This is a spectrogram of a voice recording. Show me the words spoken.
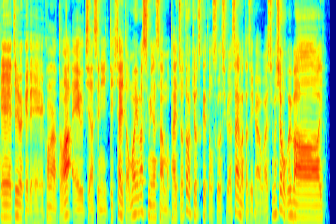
えー、というわけで、この後は、えー、打ち合わせに行ってきたいと思います。皆さんも体調と気をつけてお過ごしください。また次回お会いしましょう。バイバーイ。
